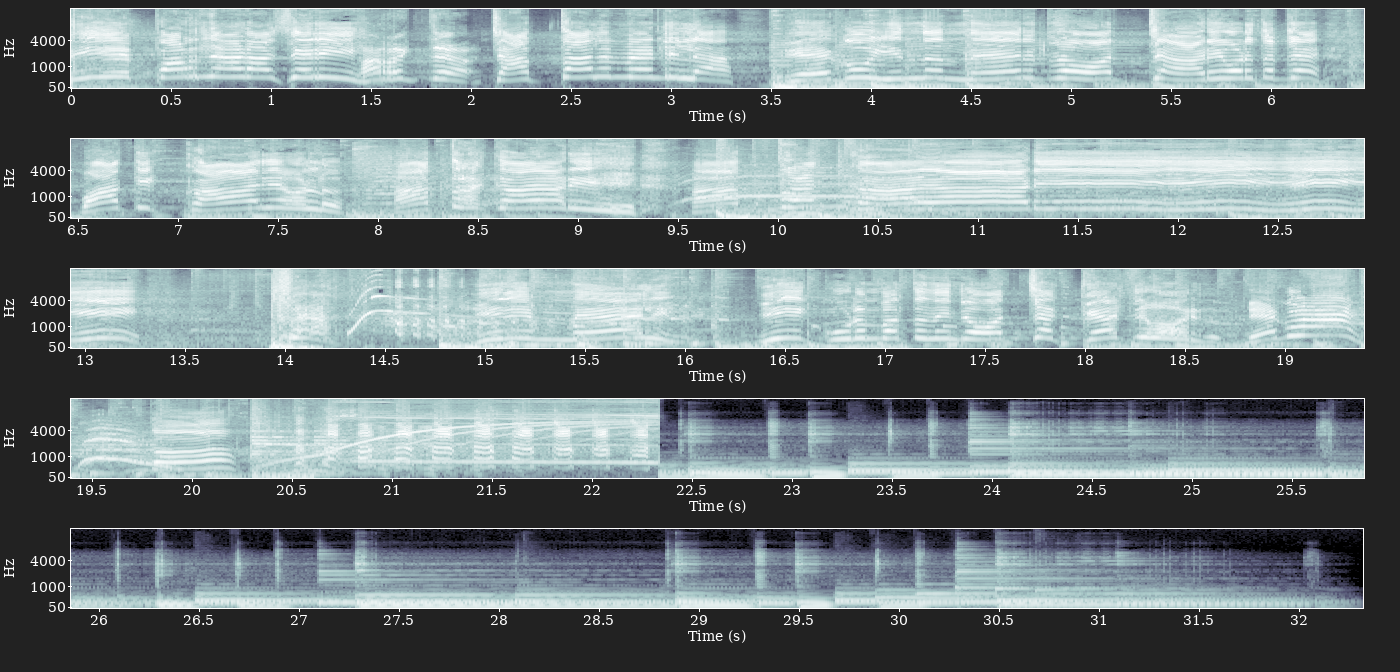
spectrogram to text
നീ പറഞ്ഞാടാ ശരി. കറക്റ്റ്. ചത്താലും വേണ്ടില്ല. രഘു ഇന്ന് നേരിട്ട് ഒറ്റ അടി കൊടുത്തിട്ട് ബാക്കി കാര്യമുള്ളൂ. അത്ര കായാടി. അത്ര കായാടി. ഇനി മേലിൽ ഈ കുടുംബത്ത് നിന്റെ ഒച്ച കേട്ടു പോരുത് രഘുവേ. എന്തോ?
